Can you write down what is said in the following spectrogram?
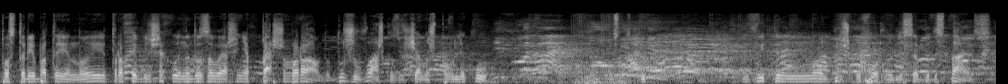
пострибати. Ну і трохи більше хвилини до завершення першого раунду. Дуже важко, звичайно ж, Павляку. Вийти на більш комфортну для себе дистанцію.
